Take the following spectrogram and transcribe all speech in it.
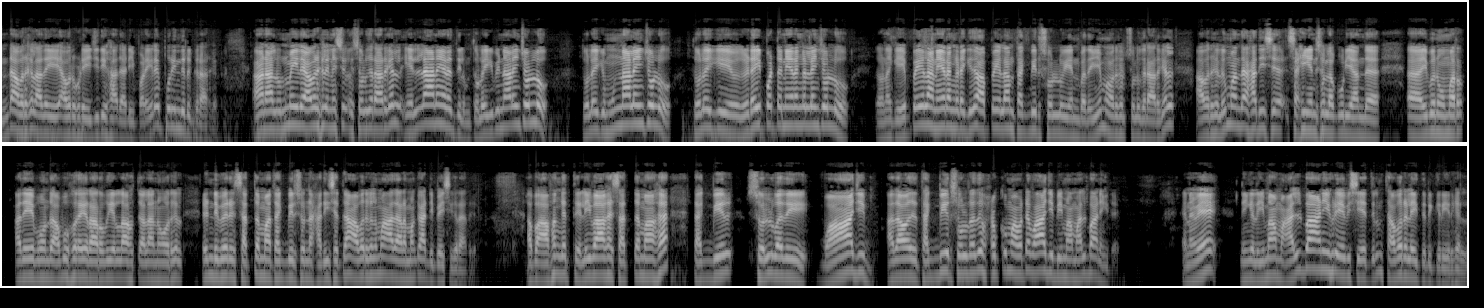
என்று அவர்கள் அதை அவருடைய இஜிதிகாத அடிப்படையில் புரிந்திருக்கிறார்கள். ஆனால் உண்மையிலே அவர்கள் என்ன சொல்கிறார்கள்? எல்லா நேரத்திலும். தொலைக்கு பின்னாலையும் சொல்லு. தொலைக்கு முன்னாலையும் சொல்லு. தொலைக்கு இடைப்பட்ட நேரங்களையும் சொல்லு. உனக்கு எப்பயெல்லாம் நேரம் கிடைக்குதோ அப்பையெல்லாம் தக்பீர் சொல்லு என்பதையும் அவர்கள் சொல்கிறார்கள். அவர்களும் அந்த ஹதீஸ் சஹின்னு சொல்லக்கூடிய அந்த இபன் உமர் அதே போன்று அபு ஹுரைரா ரலியல்லாஹு தஆலா அவர்கள் ரெண்டு பேரும் சத்தமாக தக்பீர் சொன்ன ஹதீஸை தான் அவர்களும் ஆதாரமாக காட்டி பேசுகிறார்கள். அப்போ அவங்க தெளிவாக சத்தமாக தக்பீர் சொல்வது வாஜிப். அதாவது தக்பீர் சொல்வது ஹுக்கும் அவட்ட வாஜிப் இமாம் அல்பானிகிட்ட எனவே நீங்கள் இமாம் அல்பானியுடைய விஷயத்திலும் தவறிழைத்திருக்கிறீர்கள்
